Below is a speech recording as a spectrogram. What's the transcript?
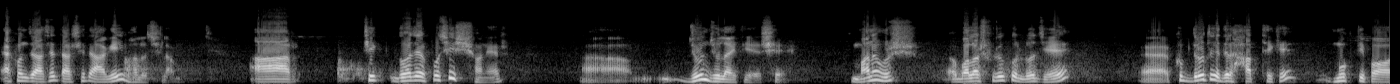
এখন যা আছে তার সাথে আগেই ভালো ছিলাম। আর ঠিক দু হাজার পঁচিশ সনের জুন, জুলাইতে এসে মানুষ বলা শুরু করল যে খুব দ্রুত এদের হাত থেকে মুক্তি পাওয়া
